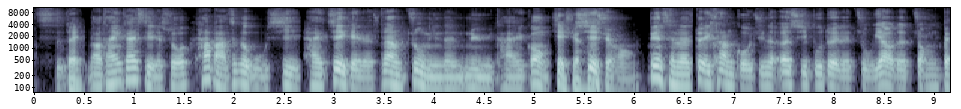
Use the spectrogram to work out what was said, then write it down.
次。对，老谭一开始也说，他把这个武器还借给了非常著名的女台共谢雪谢雪红，变成了对抗国军的二七部队的主要的装备。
